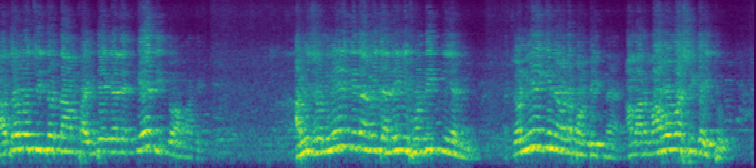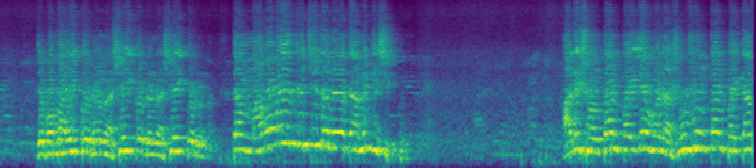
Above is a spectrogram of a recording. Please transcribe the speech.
সাধনোচিত দাম পাইতে গেলে কে দিত আমাকে? আমি জন্মিয়ে কিনা, আমি জানিনি, পণ্ডিত নি আমি। জন্মিয়ে কিনা ওটা পণ্ডিত না, আমার মা বাবা শিখাইতো যে, বাবা, এই করো না, সেই করো না, সেই করো না। তা মা বাবাই কিছু জানে আমি কি শিখব? খালি সন্তান পাইলে হয় না, সুসন্তান পাইতাম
